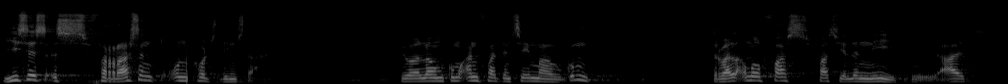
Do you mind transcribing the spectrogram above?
Jesus is verrassend ongodsdienstig. Toe hulle hom kom aanvat en sê maar hoekom terwyl almal vas vas julle nie. As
